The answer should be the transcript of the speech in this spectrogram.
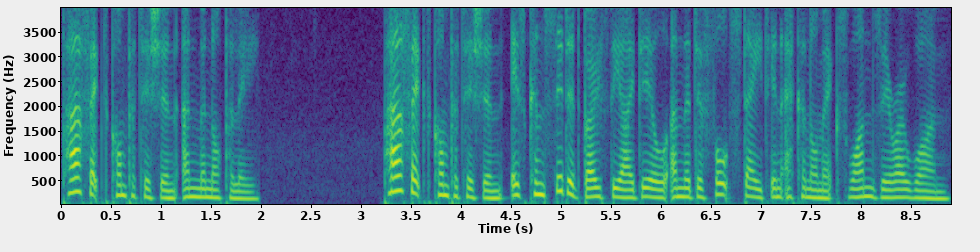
perfect competition and monopoly. Perfect competition is considered both the ideal and the default state in Economics 101.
